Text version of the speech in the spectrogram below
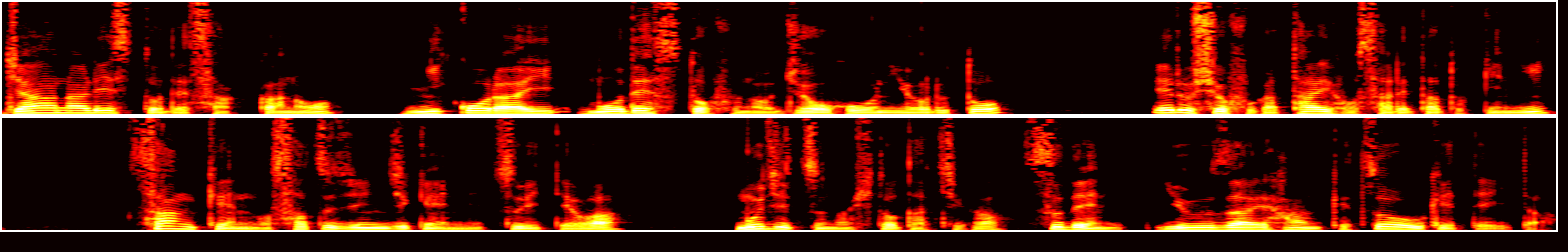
ジャーナリストで作家のニコライ・モデストフの情報によると、エルショフが逮捕された時に、3件の殺人事件については、無実の人たちがすでに有罪判決を受けていた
